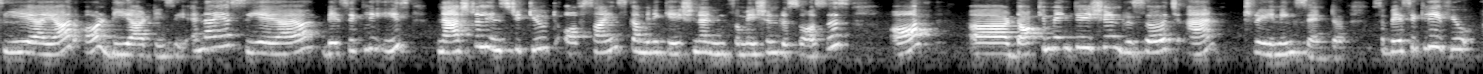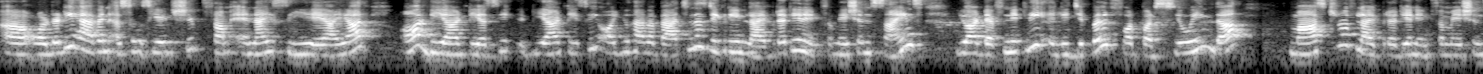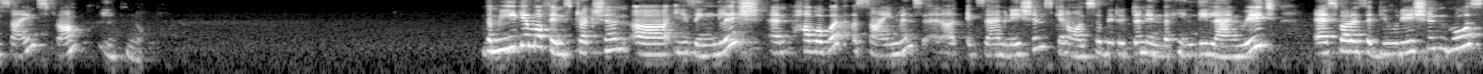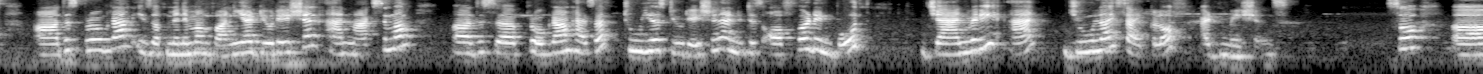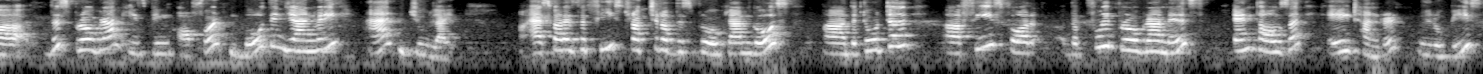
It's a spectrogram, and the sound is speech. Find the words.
CAIR or DRTC. NISCAIR basically is National Institute of Science, Communication and Information Resources or uh, Documentation Research and Training Center. So basically, if you uh, already have an associateship from NICAIR or DRTC, DRTC or you have a bachelor's degree in library and information science, you are definitely eligible for pursuing the Master of Library and Information Science from IGNOU. The medium of instruction uh, is English and however assignments and uh, examinations can also be written in the Hindi language. As far as the duration goes, uh, this program is of minimum one year duration and maximum uh, this uh, program has a two years duration and it is offered in both January and July cycle of admissions. So uh, this program is being offered both in January and July. As far as the fee structure of this program goes, uh, the total uh, fees for the full program is 10,800 rupees.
